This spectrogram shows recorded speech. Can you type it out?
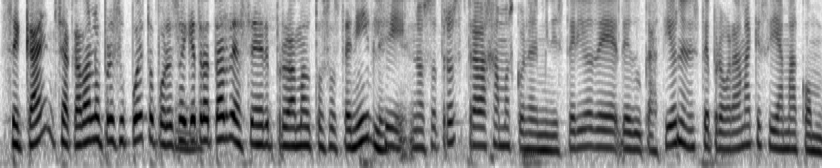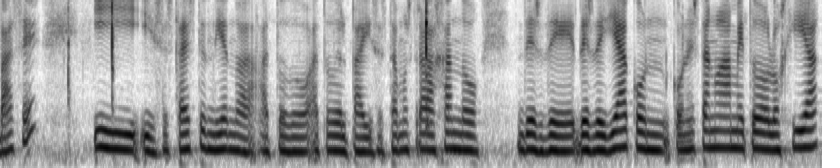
se caen, se acaban los presupuestos, por eso hay que tratar de hacer programas autosostenibles. Sí, nosotros trabajamos con el Ministerio de, de Educación en este programa que se llama Conbase y, se está extendiendo a, todo, a todo el país. Estamos trabajando desde, desde ya con, esta nueva metodología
